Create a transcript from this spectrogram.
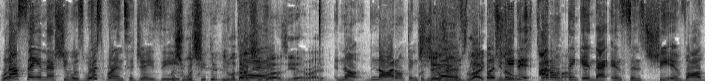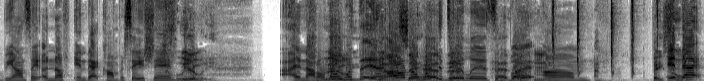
Right. Not saying that she was whispering to Jay Z. which, which she didn't look like she was. Yeah, right. No, no, I don't think she Jay-Z was. was like, but you she know, did. I don't think in that instance she involved Beyonce enough in that conversation. Clearly, and I don't know what the Clearly. I don't know what the the- deal is, had the, but mm, um, face in on. that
